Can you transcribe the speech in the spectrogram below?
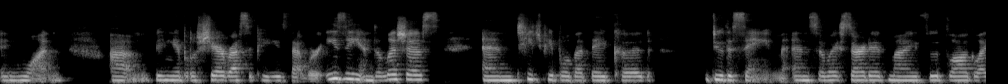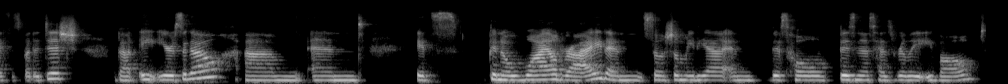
in one. Um, being able to share recipes that were easy and delicious and teach people that they could do the same. And so i started my food blog life is but a dish about eight years ago. Um, and it's been a wild ride and social media and this whole business has really evolved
